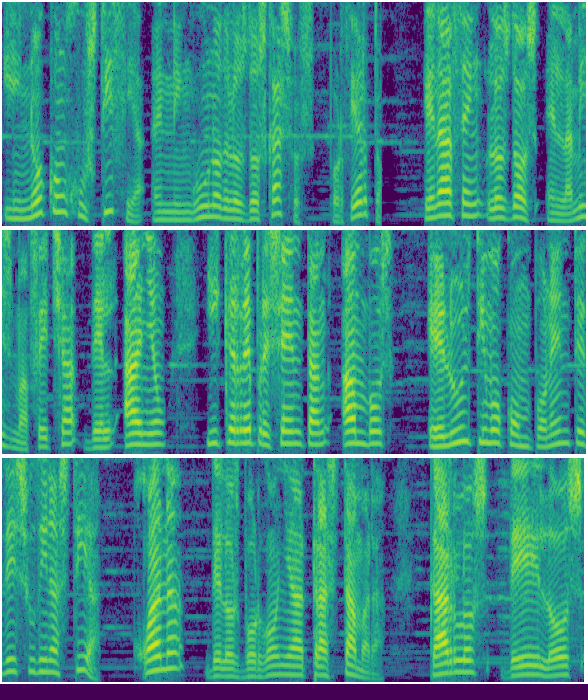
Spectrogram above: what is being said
y no con justicia en ninguno de los dos casos, por cierto, que nacen los dos en la misma fecha del año y que representan ambos el último componente de su dinastía. Juana de los Borgoña Trastámara, Carlos de los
